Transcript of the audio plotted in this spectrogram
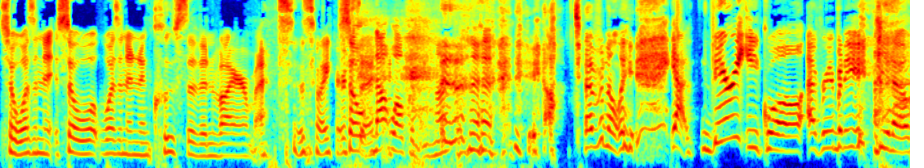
So wasn't it, so it wasn't an inclusive environment is what you're So saying. not welcoming, huh? yeah, definitely. Yeah, very equal. Everybody, you know,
